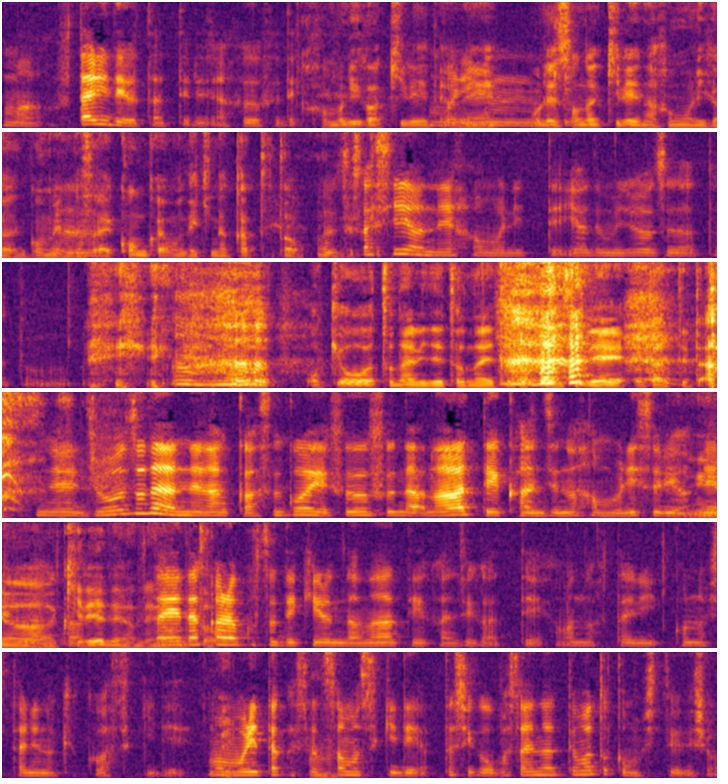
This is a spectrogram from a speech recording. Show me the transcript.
まあ2人で歌ってるじゃん夫婦で。ハモリが綺麗だよね、うん。俺そんな綺麗なハモリがごめんなさい、うん。今回もできなかったとは思うんですけど。難しいよねハモリって。いやでも上手だったと思 あのお経を隣で唱えてる感じで歌ってた。う ね上手だよね。なんかすごい夫婦だなっていう感じのハモリするよいねなんかやー綺麗だよね二人だほんと。からこそできるんだなっていう感じがあってあの二人この二人の曲は好きで、まあ、はい森高さんも好きで、私がおばさんになってもとかも知ってるでしょ？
